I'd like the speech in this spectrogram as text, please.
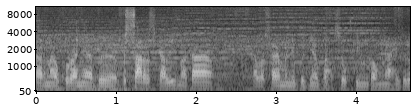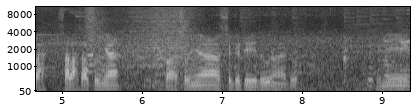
karena ukurannya be- besar sekali maka kalau saya menyebutnya bakso King Kong nah itulah salah satunya baksonya segede itu nah Itu ini-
